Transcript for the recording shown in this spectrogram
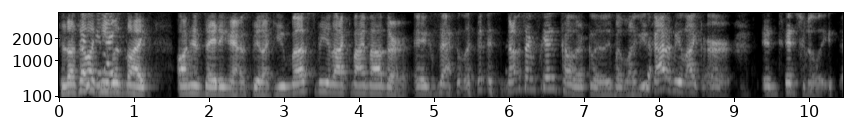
Because I feel And like he like- was like on his dating apps, be like, "You must be like my mother." Exactly. It's not the same skin color, clearly, but like you got to be like her intentionally.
